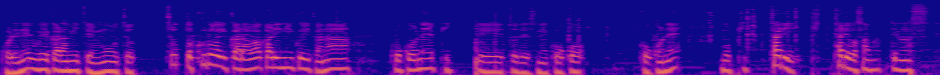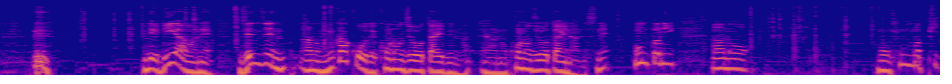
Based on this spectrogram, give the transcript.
これね、上から見てもちょちょっと黒いから分かりにくいかな。ここね、ピッ、えー、っとですね、ここ、ここね、もうぴったり、ぴったり収まってます。で、リアはね、全然、あの、無加工でこの状態であの、この状態なんですね。本当に、あの、もうほんまぴっ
